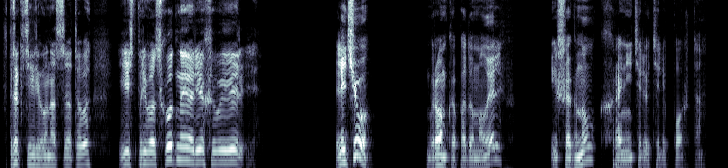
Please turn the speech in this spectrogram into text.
В трактире у нас этого есть превосходный ореховый эль». «Лечу!» — громко подумал эльф и шагнул к хранителю телепорта.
